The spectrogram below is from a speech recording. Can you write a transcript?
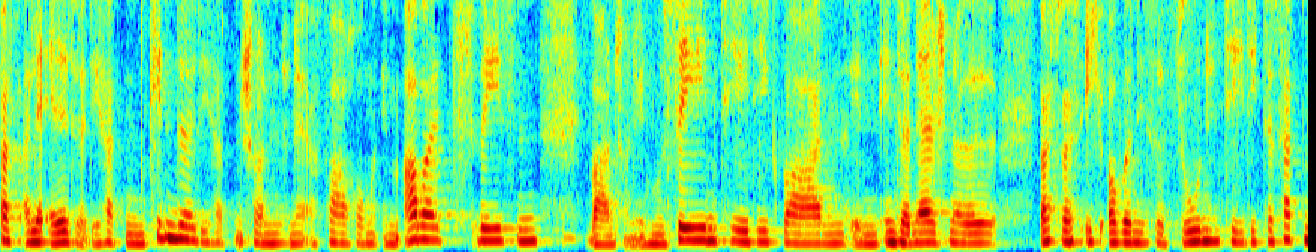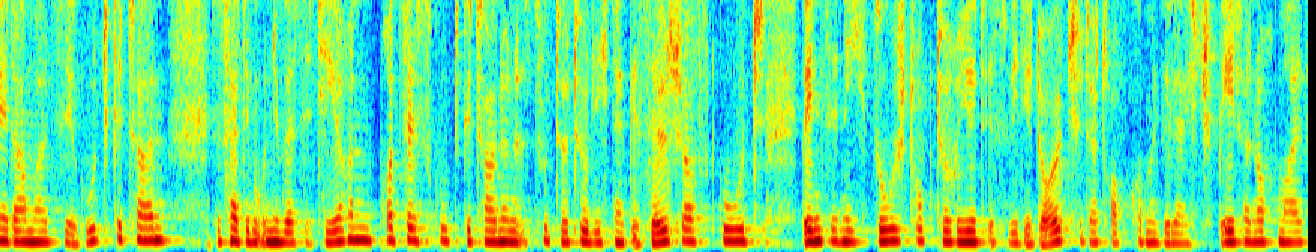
fast alle älter. Die hatten Kinder, die hatten schon eine Erfahrung im Arbeitswesen, waren schon in Museen tätig, waren in international, was weiß ich, Organisationen tätig. Das hat mir damals sehr gut getan. Das hat dem universitären Prozess gut getan und es tut natürlich einer Gesellschaft gut, wenn sie nicht so strukturiert ist wie die deutsche. Darauf kommen wir vielleicht später nochmal,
